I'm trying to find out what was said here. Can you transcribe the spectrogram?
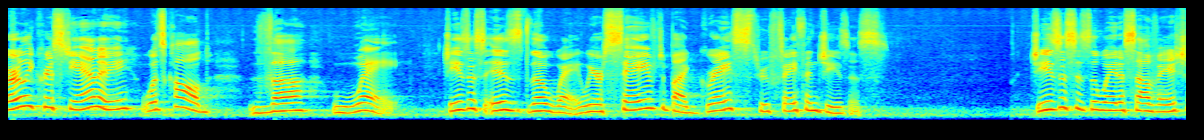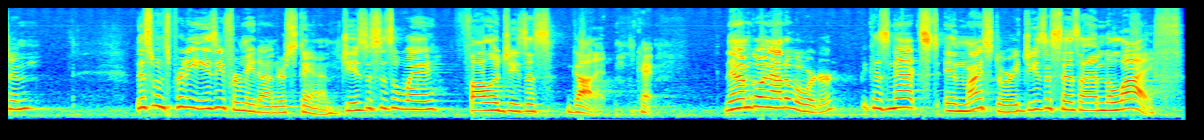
Early Christianity was called the way. Jesus is the way. We are saved by grace through faith in Jesus. Jesus is the way to salvation. This one's pretty easy for me to understand. Jesus is the way, follow Jesus, got it. Okay. Then I'm going out of order because next in my story, Jesus says, I am the life.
